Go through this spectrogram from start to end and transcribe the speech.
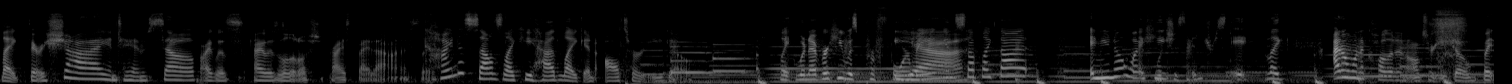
like very shy and to himself, I was I was a little surprised by that honestly. Kind of sounds like he had like an alter ego. Like whenever he was performing Yeah. and stuff like that, And you know what he which is interesting. it like I don't want to call it an alter ego, but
